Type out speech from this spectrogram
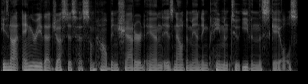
He's not angry that justice has somehow been shattered and is now demanding payment to even the scales.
